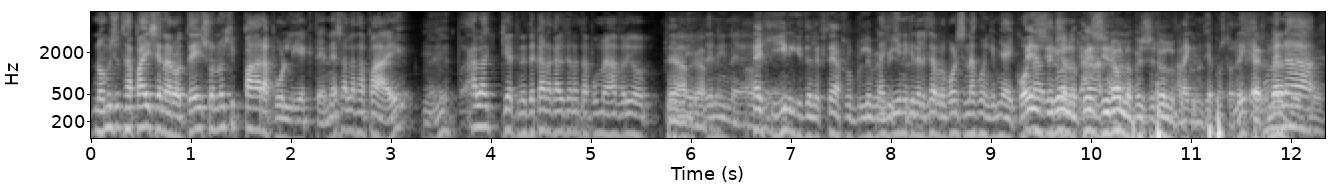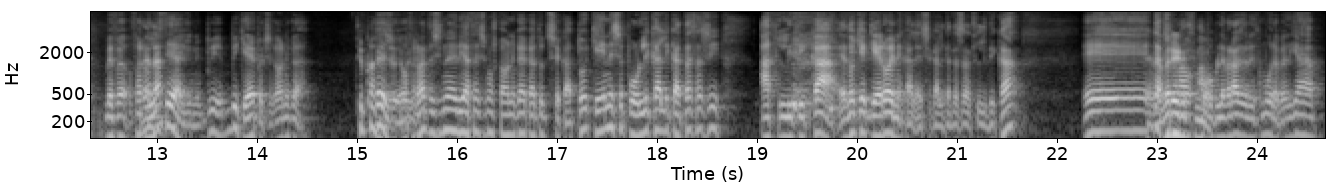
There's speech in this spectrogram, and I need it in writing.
Νομίζω ότι θα πάει σε ένα rotation, όχι πάρα πολύ εκτενές, αλλά θα πάει. Ε, αλλά για την 11 καλύτερα να τα πούμε αύριο. δεν, αύριο, δεν αύριο. είναι. Έχει γίνει και τελευταία αυτό που λέμε Να έχει εμείς. γίνει και τελευταία προπόνηση, να έχουμε και μια εικόνα. Παίζει Δεν ξέρω ρόλο, καν παίζει αν θα- ρόλο, παίζει ρόλο. Θα γίνει η αποστολή. Με Έχουμε Φερνάντες, ένα. ναι. Με Φε- ο Φερνάντες τι έγινε; Μπή- Μπήκε, έπαιξε κανονικά. Τι πάθες, Παίζει. ρε, Ο Φερνάντες είναι διαθέσιμος κανονικά 100% και είναι σε πολύ καλή κατάσταση αθλητικά. Εδώ και καιρό είναι καλή- σε καλή κατάσταση αθλητικά. Ε, εντάξει, βρει από- ρυθμό. από πλευράς ρυθμού, ρε παιδιά,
